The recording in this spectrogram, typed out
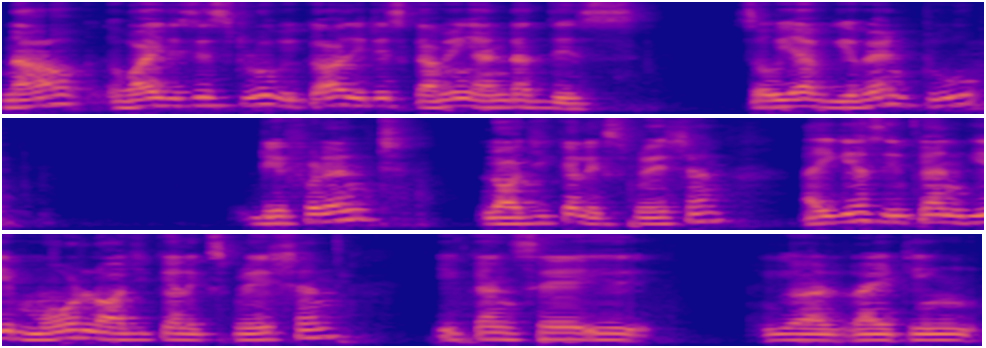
Now why this is true? Because it is coming under this. So we have given two different logical expression i guess you can give more logical expression. You can say you are writing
